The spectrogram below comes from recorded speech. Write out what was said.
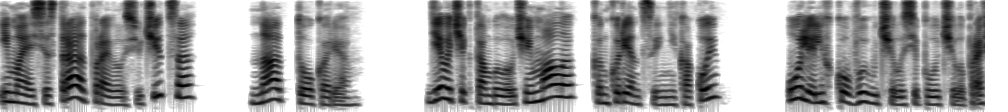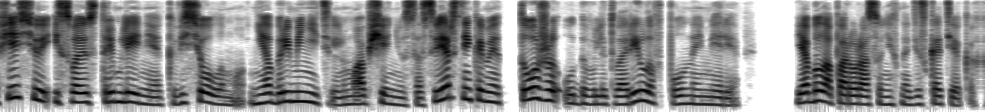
и моя сестра отправилась учиться на токаря. Девочек там было очень мало, конкуренции никакой. Оля легко выучилась и получила профессию, и свое стремление к веселому, необременительному общению со сверстниками тоже удовлетворила в полной мере. Я была пару раз у них на дискотеках.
